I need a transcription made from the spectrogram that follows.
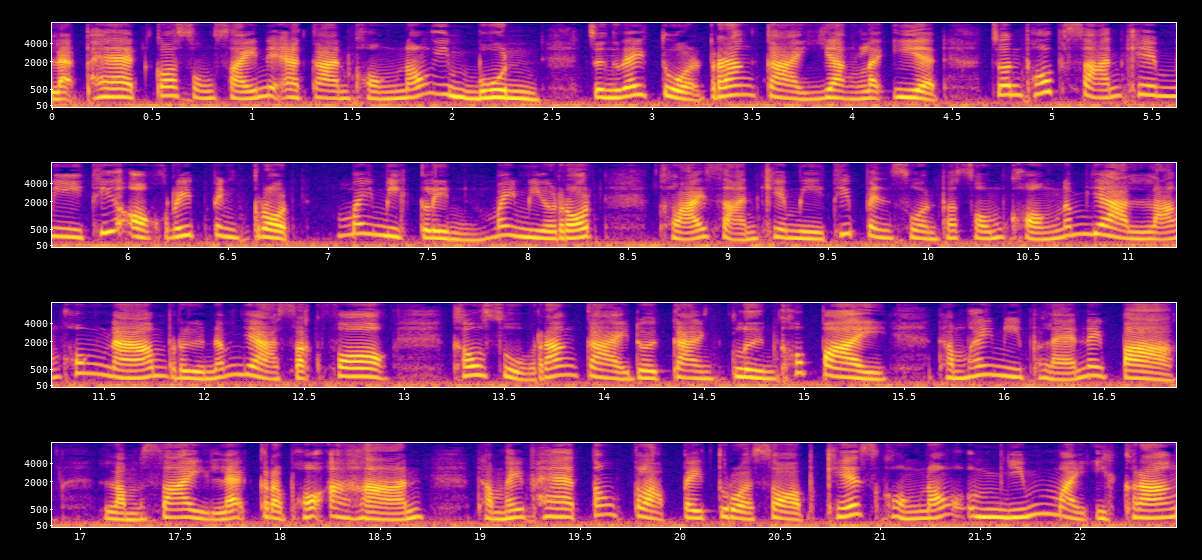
และแพทย์ก็สงสัยในอาการของน้องอิ่มบุญ จึงได้ตรวจร่างกายอย่างละเอียด จนพบสารเคมีที่ออกฤทธิ์เป็นกรด ไม่มีกลิ่น ไม่มีรสคล้ายสารเคมีที่เป็นส่วนผสมของน้ำยาล้างห้องน้ำหรือน้ำยาซักฟอก เข้าสู่ร่างกายโดยการกลืนเข้าไปทำให้มีแผลในปากลำไส้และกระเพาะอาหารทำให้แพทย์ต้องกลับไปตรวจสอบเคสของน้องอมยิ้มใหม่อีกครั้ง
